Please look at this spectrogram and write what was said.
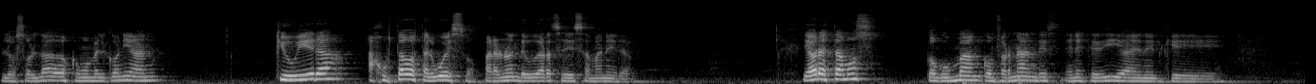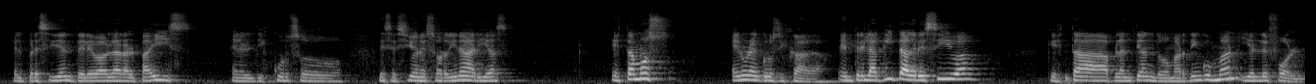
los soldados como Melconian que hubiera ajustado hasta el hueso para no endeudarse de esa manera. Y ahora estamos con Guzmán, con Fernández, en este día en el que el presidente le va a hablar al país, en el discurso de sesiones ordinarias. Estamos en una encrucijada entre la quita agresiva está planteando Martín Guzmán y el default,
